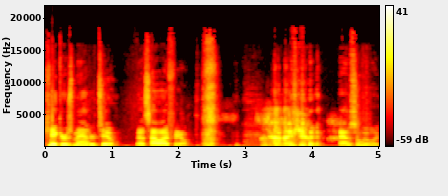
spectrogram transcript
kickers matter too. That's how I feel. Thank you. Absolutely.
